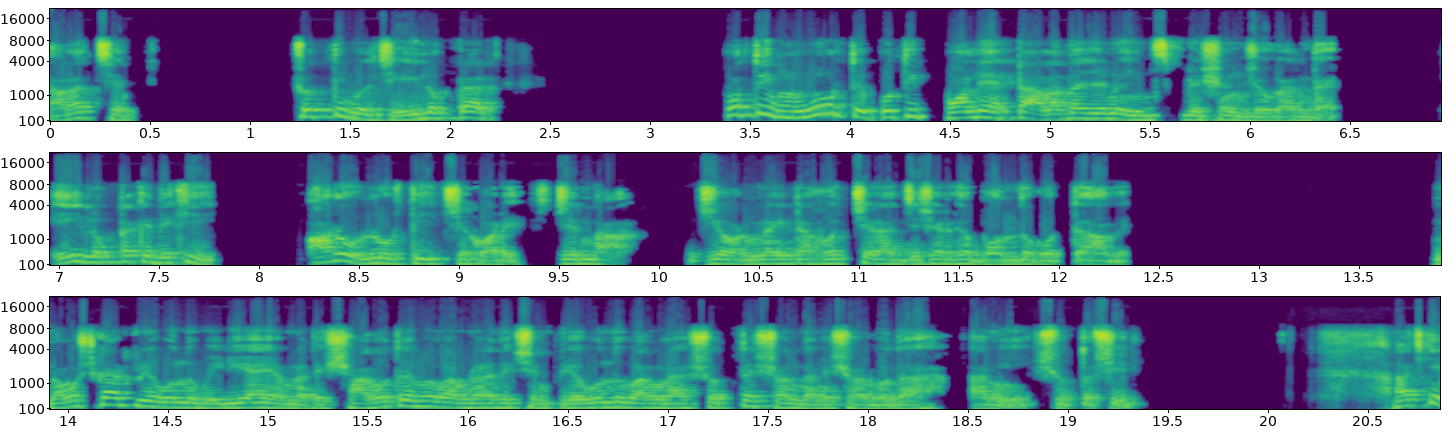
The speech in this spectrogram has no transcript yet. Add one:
দাঁড়াচ্ছেন সত্যি বলছি, এই লোকটার প্রতি মুহূর্তে, প্রতি পলে একটা আলাদা যেন ইন্সপিরেশন যোগান দেয়। এই লোকটাকে দেখি আরও লড়তে ইচ্ছে করে যে, না, যে অন্যায়টা হচ্ছে, রাজ্য সেটাকে বন্ধ করতে হবে। নমস্কার প্রিয় বন্ধু মিডিয়ায়, আপনাদের স্বাগত এবং আপনারা দেখছেন প্রিয় বন্ধু বাংলা, সত্যের সন্ধানে সর্বদা আমি সত্যশীল। আজকে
